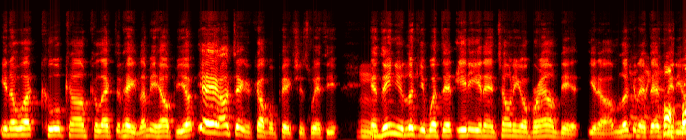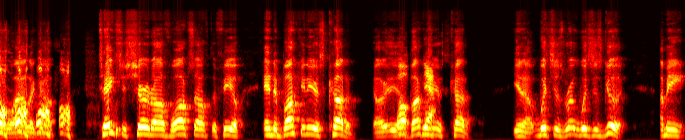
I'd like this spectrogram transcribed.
you know what, cool, calm, collected. Hey, let me help you up. Yeah, I'll take a couple pictures with you. Mm. And then you look at what that idiot Antonio Brown did. You know, I'm looking at that video a while ago. Takes his shirt off, walks off the field, and the Buccaneers cut him. Uh, you know, Oh, Buccaneers cut him. You know, which is which is good. I mean,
